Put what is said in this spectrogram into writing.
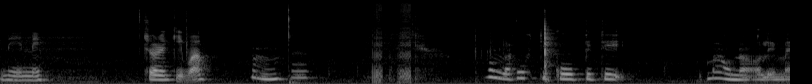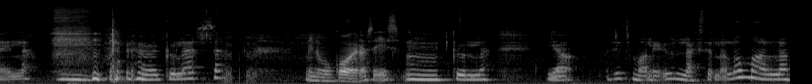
Niin, niin. Se oli kiva. Mm. Mulla huhtikuu piti... Mauno oli meillä yökylässä. Minun koira siis. Mm, kyllä. Ja sit mä olin ylläksellä lomalla.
